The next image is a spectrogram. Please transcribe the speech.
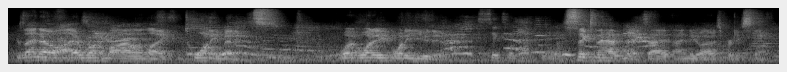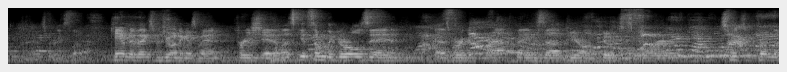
because I know I run a mile in like 20 minutes. What what do you, what do you do? Six and a half minutes. Six and a half minutes. I, I knew I was pretty slow. Pretty slow. Camden, thanks for joining us, man. Appreciate it. Let's get some of the girls in as we're going to wrap things up here on Coach's Corner. Switching from the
